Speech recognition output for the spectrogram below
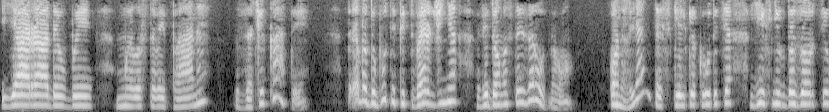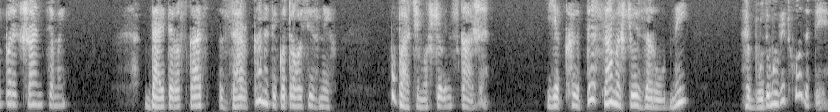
Я радив би, милостивий пане, зачекати. Треба добути підтвердження відомостей зарудного. Он гляньте, скільки крутиться їхніх дозорців перед шанцями. Дайте розказ заарканити котрогось із них. Побачимо, що він скаже. Як те саме, що й зарудний, будемо відходити.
